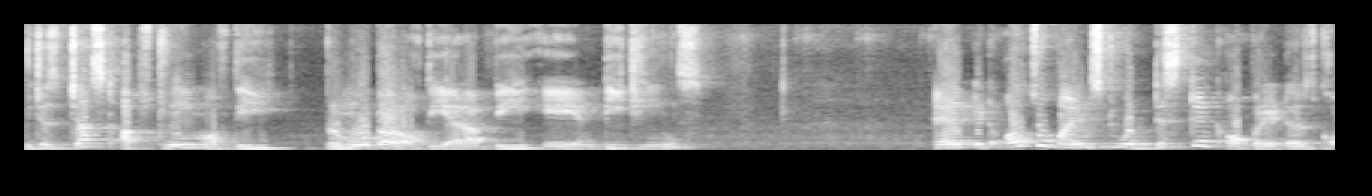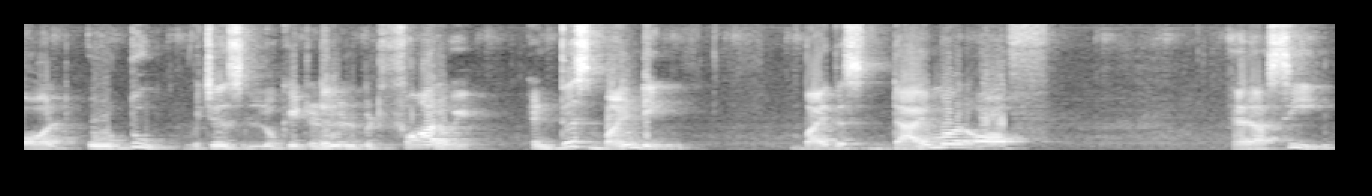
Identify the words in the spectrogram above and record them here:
which is just upstream of the promoter of the ARA B, A and D genes. And it also binds to a distant operator called O2 which is located a little bit far away. And this binding by this dimer of ARA C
